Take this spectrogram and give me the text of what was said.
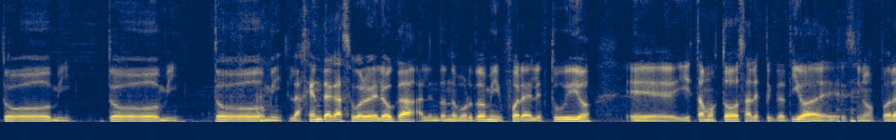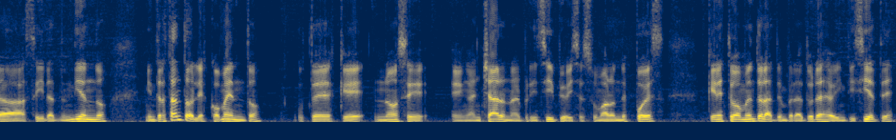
Tommy, Tommy, Tommy. La gente acá se vuelve loca alentando por Tommy fuera del estudio eh, y estamos todos a la expectativa de si nos podrá seguir atendiendo. Mientras tanto, les comento, ustedes que no se engancharon al principio y se sumaron después, que en este momento la temperatura es de 27,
